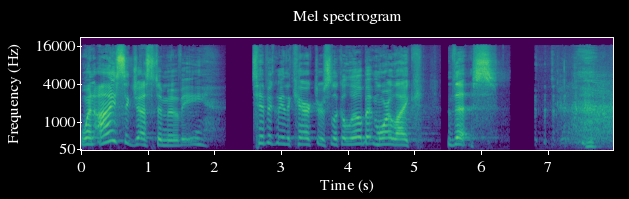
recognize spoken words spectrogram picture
when I suggest a movie, typically the characters look a little bit more like this.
